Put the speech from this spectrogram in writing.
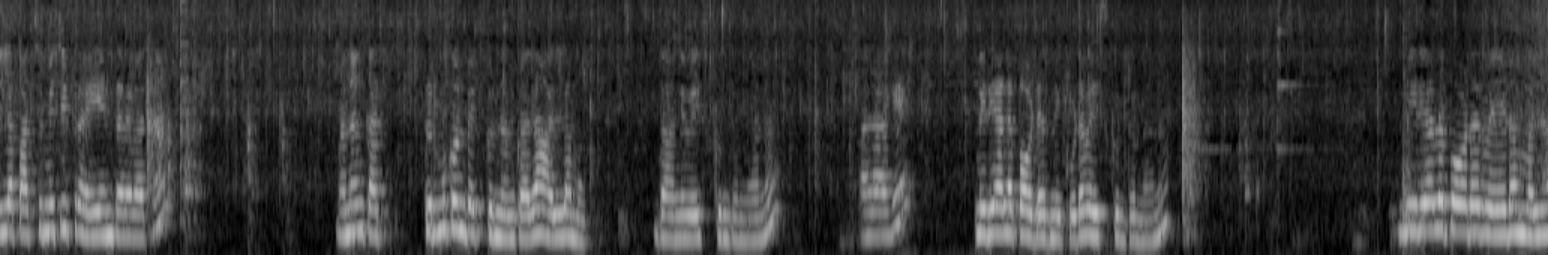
ఇలా పచ్చిమిర్చి ఫ్రై అయిన తర్వాత మనం కట్ తురుముకొని పెట్టుకున్నాం కదా అల్లము దాన్ని వేసుకుంటున్నాను. అలాగే మిరియాల పౌడర్ని కూడా వేసుకుంటున్నాను. మిరియాల పౌడర్ వేయడం వల్ల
